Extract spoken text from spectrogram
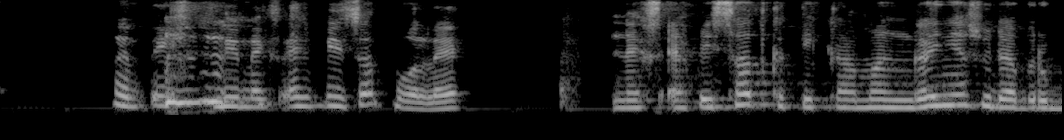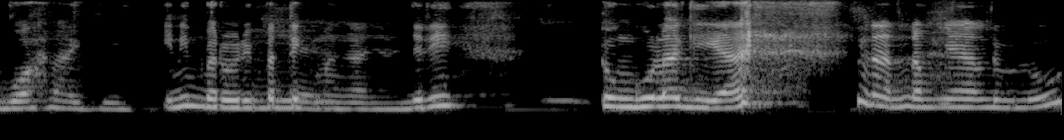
nanti di next episode boleh. Next episode ketika mangganya sudah berbuah lagi. Ini baru dipetik Iya. mangganya. Jadi tunggu lagi ya. Nanamnya dulu,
